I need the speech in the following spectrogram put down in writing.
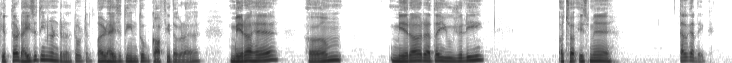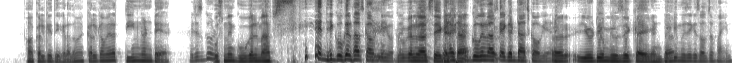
कितना? ढाई से तीन घंटे रहता टोटल भाई ढाई से तीन तो काफ़ी तगड़ा है। मेरा है um, मेरा रहता है यूजुअली अच्छा इसमें कल का देख। हाँ कल के देख रहा था मैं। कल का मेरा तीन घंटे है। उसमें गूगल मैप्स नहीं गूगल मैप्स काउंट नहीं होता। गूगल मैप्स एक घंटा। गूगल मैप्स का एक घंटा आज का हो गया। और यूट्यूब म्यूज़िक का एक घंटा। YouTube music is also fine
